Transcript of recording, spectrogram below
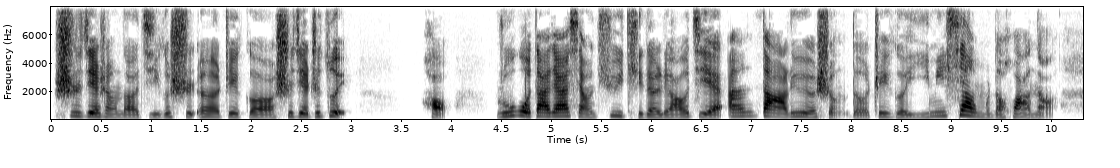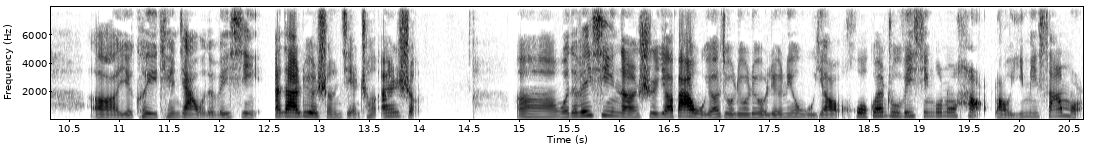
世界上的几个世呃这个世界之最。好，如果大家想具体的了解安大略省的这个移民项目的话呢，呃，也可以添加我的微信，安大略省简称安省。嗯，我的微信呢是幺八五幺九六六零零五幺，或关注微信公众号“老移民 summer”，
